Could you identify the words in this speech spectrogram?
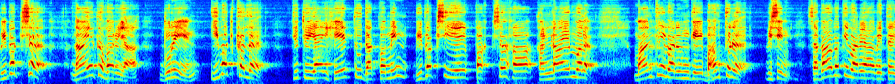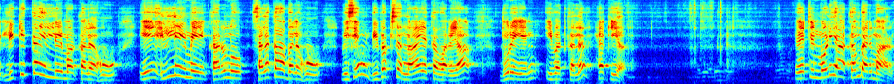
විපක්ෂ නායකවරයා දුරයෙන් ඉවත් කළ යුතුයයි හේතු දක්වමින් විපක්ෂයේ පක්ෂ හා කණ්ඩායම් වල මන්ත්‍රීවරුන්ගේ බෞද්ධර විසින් சபாபதி ವರಯ லிக்கித்த ಲಿಖಿತ கலஹு ஏ ಏ கருணு சலகாபலஹு ಸಲಕಾಬಲಹು விபக்ஷ நாயக்க வரையா துரையன் இவத்கல ಇವತ್ ಕಲ இவற்றின் மொழியாக்கம் வருமாறு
